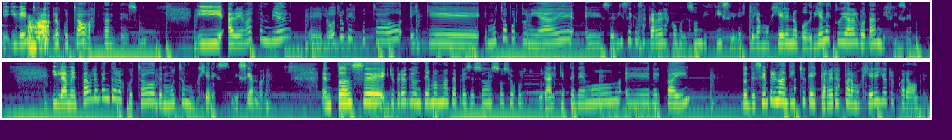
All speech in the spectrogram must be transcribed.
Y, de hecho lo, he escuchado bastante eso. Y además también eh, lo otro que he escuchado es que en muchas oportunidades eh, se dice que esas carreras como que son difíciles, que las mujeres no podrían estudiar algo tan difícil. Y lamentablemente lo he escuchado de muchas mujeres diciéndolo. Entonces, yo creo que un tema más de apreciación sociocultural que tenemos en el país, donde siempre nos han dicho que hay carreras para mujeres y otras para hombres.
